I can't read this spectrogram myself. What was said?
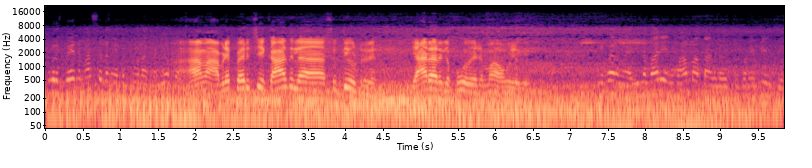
உங்களுக்கு வேணுமா சொல்லுங்க இந்த பூ நான் கண்டிப்பாக ஆமாம் அப்படியே பறிச்சு காதில் சுற்றி விட்டுரு. யார் யாருக்கு பூ வேணுமோ அவங்களுக்கு. பாருங்க இந்த மாதிரி எங்கள் மாமா காதில் வச்சு போகிறேன் எப்படி இருக்கு?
